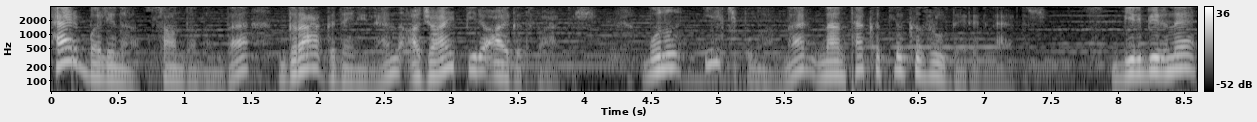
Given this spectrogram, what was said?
Her balina sandalında drag denilen acayip bir aygıt vardır. Bunu ilk bulanlar Nantucket'lı Kızılderililerdir. Birbirine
